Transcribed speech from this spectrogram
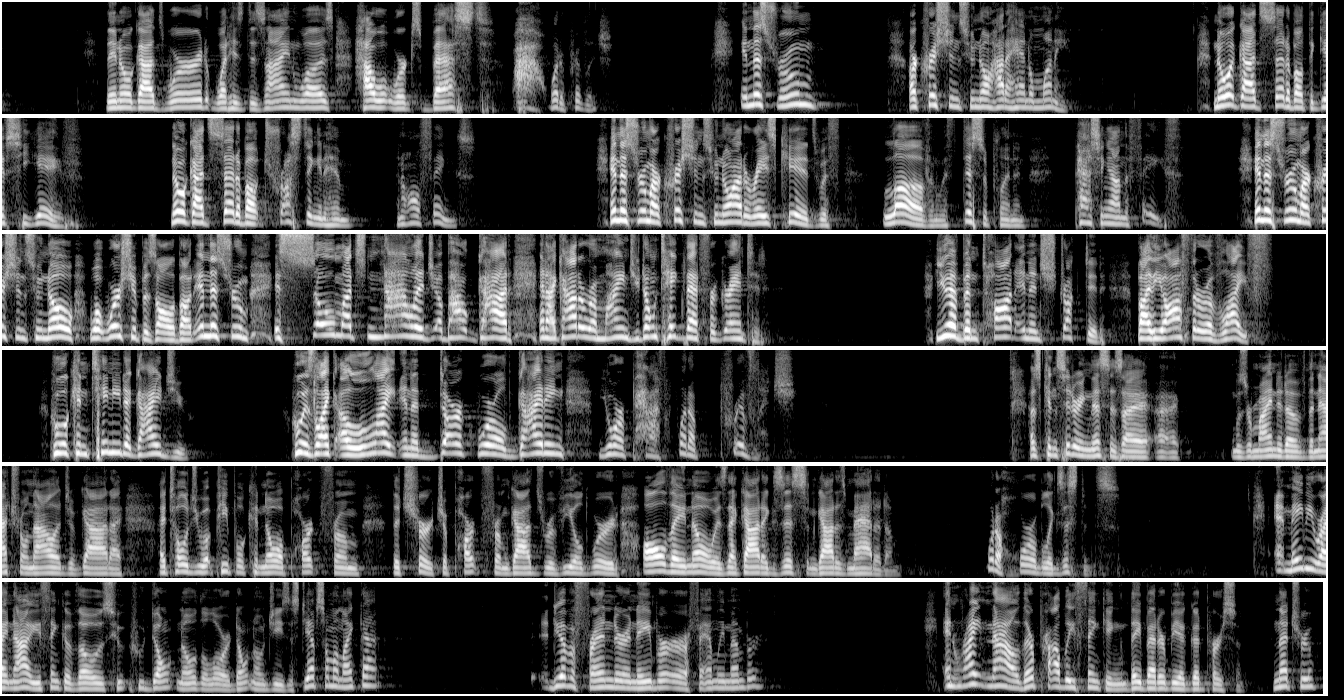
They know God's word, what his design was, how it works best. Wow, what a privilege. In this room are Christians who know how to handle money, know what God said about the gifts he gave, Know what God said about trusting in Him in all things. In this room are Christians who know how to raise kids with love and with discipline and passing on the faith. In this room are Christians who know what worship is all about. In this room is so much knowledge about God, and I got to remind you don't take that for granted. You have been taught and instructed by the author of life who will continue to guide you who is like a light in a dark world, guiding your path. What a privilege. I was considering this as I, I was reminded of the natural knowledge of God. I, I told you what people can know apart from the church, apart from God's revealed word. All they know is that God exists and God is mad at them. What a horrible existence. And maybe right now you think of those who, who don't know the Lord, don't know Jesus. Do you have someone like that? Do you have a friend or a neighbor or a family member? And right now, they're probably thinking they better be a good person. Isn't that true?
